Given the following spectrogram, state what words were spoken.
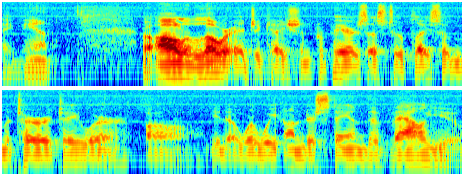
Amen. All of lower education prepares us to a place of maturity where, uh, you know, where we understand the value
